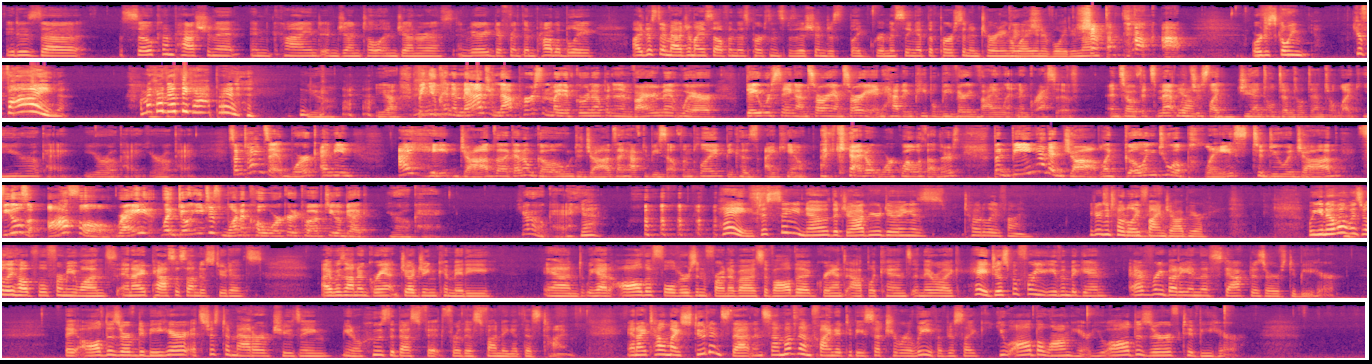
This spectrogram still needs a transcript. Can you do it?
it is uh, so compassionate and kind and gentle and generous and very different than probably. I just imagine myself in this person's position, just like grimacing at the person and turning away and avoiding them, Shut the fuck up. or just going, "You're fine." Oh my god, nothing happened. Yeah, yeah. But you can imagine that person might have grown up in an environment where they were saying "I'm sorry, I'm sorry," and having people be very violent and aggressive. And so if it's met Yeah. with just like gentle, gentle, gentle, like you're okay, you're okay, you're okay. Sometimes at work, I mean. I hate jobs. Like I don't go to jobs. I have to be self-employed because I can't. I, can't, I don't work well with others. But being at a job, like going to a place to do a job, feels awful, right? Like, don't you just want a coworker to come up to you and be like, "You're okay. You're okay." Yeah. hey, just so you know, the job you're doing is totally fine. You're doing a totally fine job here. Well, you know what was really helpful for me once, and I pass this on to students. I was on a grant judging committee, and we had all the folders in front of us of all the grant applicants, and they were like, hey, just before you even begin, everybody in this stack deserves to be here. They all deserve to be here. It's just a matter of choosing, you know, who's the best fit for this funding at this time. And I tell my students that, and some of them find it to be such a relief of just like, you all belong here. You all deserve to be here.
